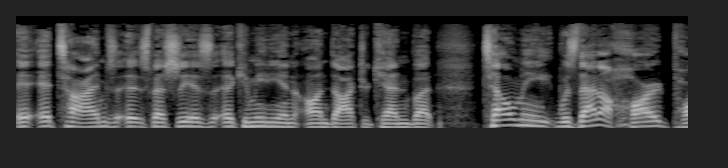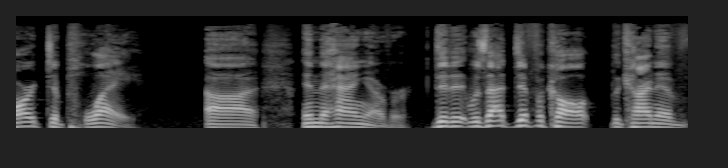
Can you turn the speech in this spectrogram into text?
at, at, times, especially as a comedian on Dr. Ken. But tell me, was that a hard part to play uh, in The Hangover? Did it was that difficult? The kind of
